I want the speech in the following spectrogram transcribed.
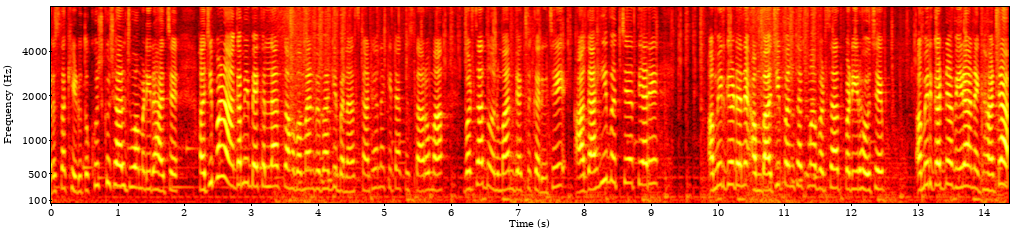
વરસતા ખેડૂતો ખુશખુશાલ જોવા મળી રહ્યા છે. હજી પણ આગામી બે કલાક હવામાન વિભાગે બનાસકાંઠાના કેટલાક વિસ્તારોમાં વરસાદનું અનુમાન વ્યક્ત કર્યું છે. આગાહી વચ્ચે અત્યારે અમીરગઢ અને અંબાજી પંથકમાં વરસાદ પડી રહ્યો છે. અમીરગઢના વેરા અને ઘાટા,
